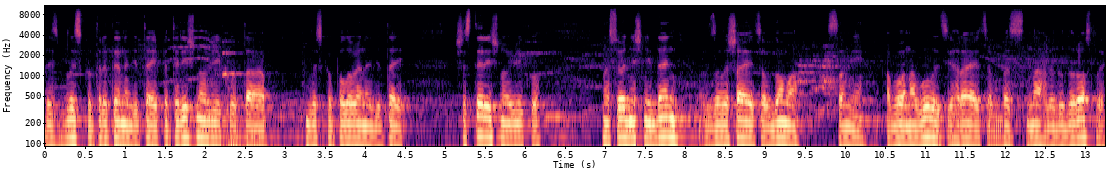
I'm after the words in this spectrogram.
десь близько третини дітей п'ятирічного віку та близько половини дітей шестирічного віку на сьогоднішній день залишаються вдома самі або на вулиці граються без нагляду дорослих,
